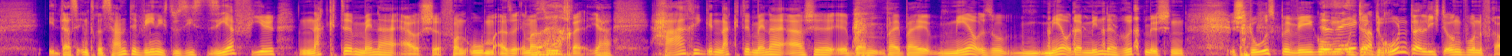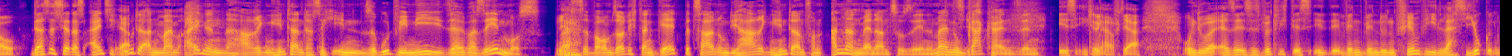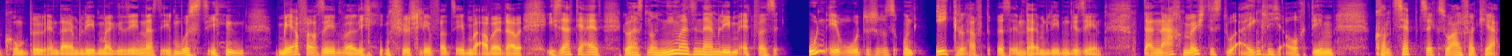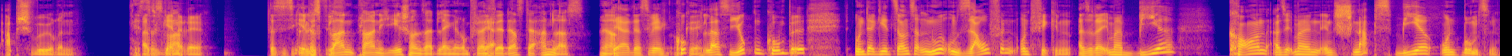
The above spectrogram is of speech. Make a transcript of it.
das Interessante wenig, du siehst sehr viel nackte Männerärsche von oben, also immer so, ja, haarige nackte Männerärsche äh, beim, bei, bei mehr, so mehr oder minder rhythmischen Stoßbewegungen und darunter liegt irgendwo eine Frau. Das ist ja das einzig Ja. Gute an meinem eigenen haarigen Hintern, dass ich ihn so gut wie nie selber sehen muss. Ja. Weißt du, warum sollte ich dann Geld bezahlen, um die haarigen Hintern von anderen Männern zu sehen? Das macht ja nun gar keinen Sinn. ist ekelhaft, ja. Und du, also es ist wirklich das, wenn, wenn du einen Film wie Lass Jucken Kumpel in deinem Leben mal gesehen hast, ich musste ihn mehrfach sehen, weil ich ihn für Schläferz eben bearbeitet habe. Ich sag dir eins, du hast noch niemals in deinem Leben etwas unerotischeres und ekelhafteres in deinem Leben gesehen. Danach möchtest du eigentlich auch dem Konzept Sexualverkehr abschwören. Ist also das wahr? generell. Das ist ehrlich. Das plan, plan ich eh schon seit längerem. Vielleicht Ja. wäre das der Anlass. Ja. Ja, das wäre, guck, Okay. lass jucken, Kumpel. Und da geht's sonst nur um Saufen und Ficken. Also da immer Bier, Korn, also immer in, in Schnaps, Bier und Bumsen.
